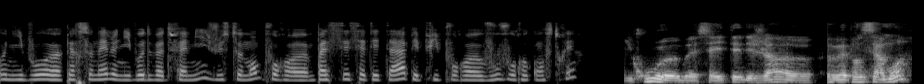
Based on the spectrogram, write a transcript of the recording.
au niveau euh, personnel, au niveau de votre famille, justement pour euh, passer cette étape et puis pour vous vous reconstruire? Du coup, bah, ça a été déjà penser à moi,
